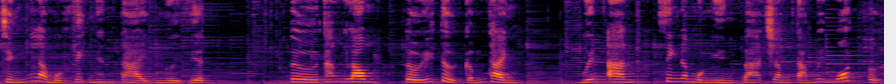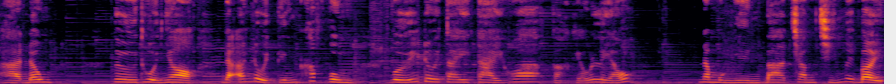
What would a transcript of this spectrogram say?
chính là một vị nhân tài người Việt. Từ Thăng Long tới Tử Cấm Thành, Nguyễn An sinh năm 1381 ở Hà Đông. Từ thuở nhỏ đã nổi tiếng khắp vùng với đôi tay tài hoa và khéo léo. Năm 1397,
